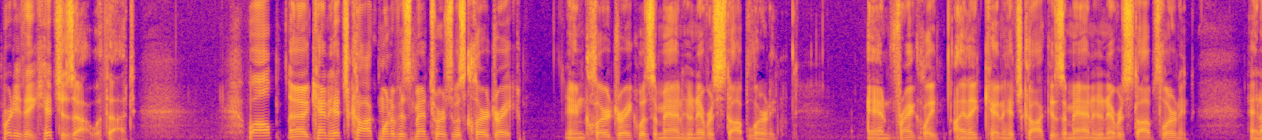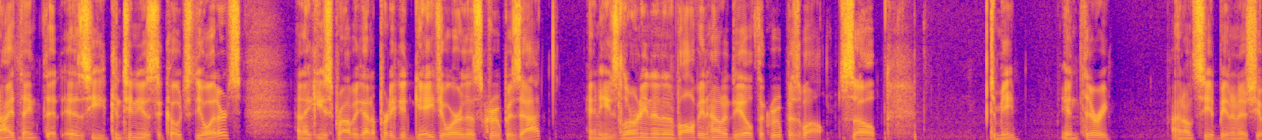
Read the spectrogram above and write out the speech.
Where do you think Hitch is at with that? Well, uh, Ken Hitchcock, one of his mentors was Clare Drake. And Clare Drake was a man who never stopped learning. And frankly, I think Ken Hitchcock is a man who never stops learning. And I think that as he continues to coach the Oilers, I think he's probably got a pretty good gauge of where this group is at. And he's learning and evolving how to deal with the group as well. So, to me, in theory, I don't see it being an issue.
